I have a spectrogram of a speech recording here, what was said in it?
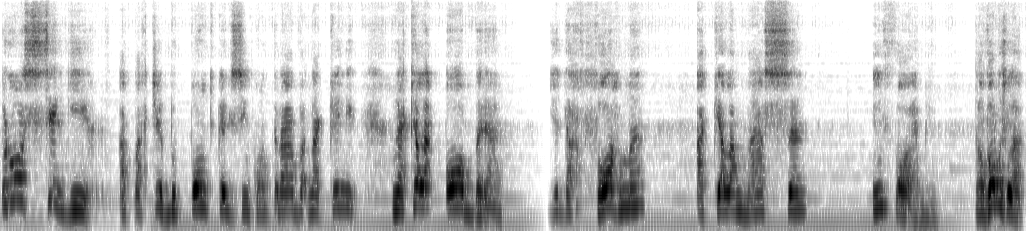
prosseguir a partir do ponto que ele se encontrava naquele, naquela obra de dar forma àquela massa informe. Então vamos lá.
